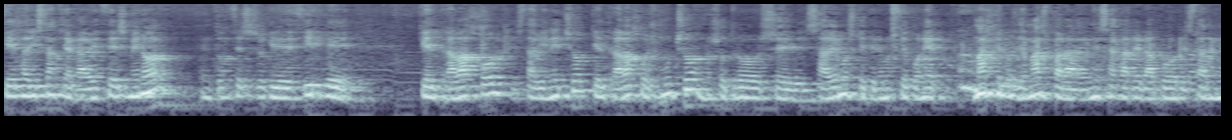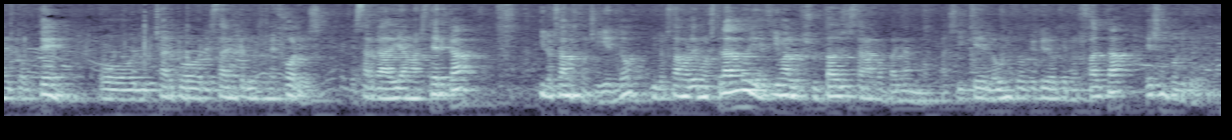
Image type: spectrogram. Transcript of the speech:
que esa distancia cada vez es menor, entonces eso quiere decir que que el trabajo está bien hecho, que el trabajo es mucho. Nosotros eh, sabemos que tenemos que poner más que los demás para en esa carrera por estar en el top ten o luchar por estar entre los mejores, estar cada día más cerca y lo estamos consiguiendo y lo estamos demostrando y encima los resultados están acompañando. Así que lo único que creo que nos falta es un poquito de tiempo.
